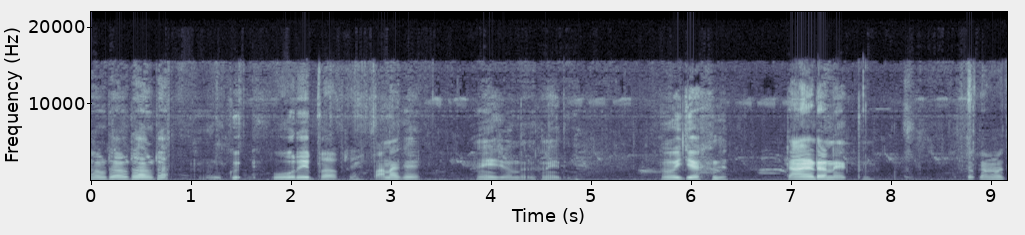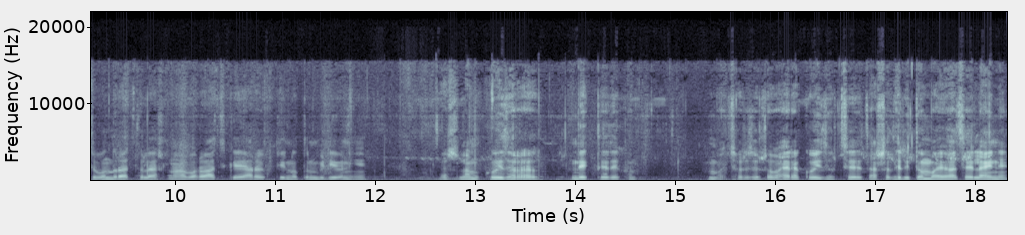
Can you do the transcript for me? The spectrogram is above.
ওঠা ওঠা ওঠা ওঠা কই- ওরে বাপরে পানা খায় এই যে বন্ধু এখানে এইদিকে। ওই যে টানে টানে একদম। তো কেমন হচ্ছে বন্ধুরা? চলে আসলাম আবারও আজকে আরও একটি নতুন ভিডিও নিয়ে। আসলাম কই ধরার দেখতে দেখুন। ছোটো ছোট ভাইরা কই ধরছে তার সাথে রিতম ভাইও আছে লাইনে।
